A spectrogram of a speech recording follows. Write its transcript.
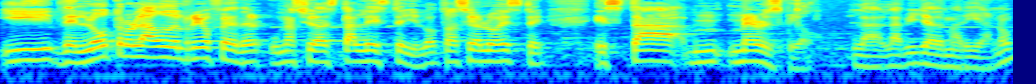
Y del otro lado del río Feather, una ciudad está al este y el otro hacia el oeste, está Marysville, la, la Villa de María, ¿no?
